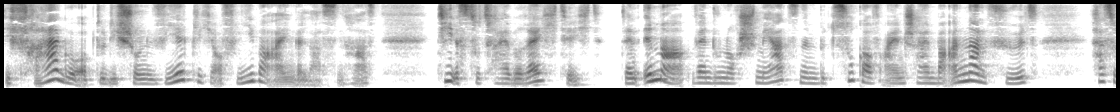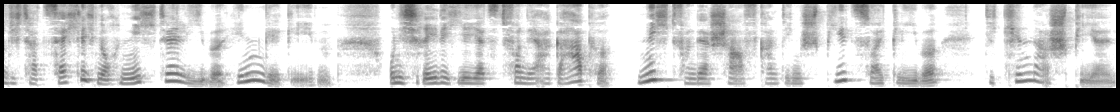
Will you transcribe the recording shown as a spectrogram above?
Die Frage, ob du dich schon wirklich auf Liebe eingelassen hast, die ist total berechtigt. Denn immer, wenn du noch Schmerzen in Bezug auf einen scheinbar anderen fühlst, hast du dich tatsächlich noch nicht der Liebe hingegeben. Und ich rede hier jetzt von der Agape, nicht von der scharfkantigen Spielzeugliebe, die Kinder spielen.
